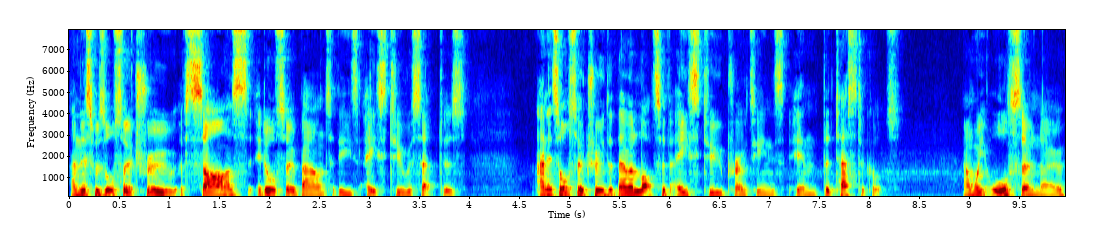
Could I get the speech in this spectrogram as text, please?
And this was also true of SARS, it also bound to these ACE2 receptors. And it's also true that there are lots of ACE2 proteins in the testicles. And we also know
